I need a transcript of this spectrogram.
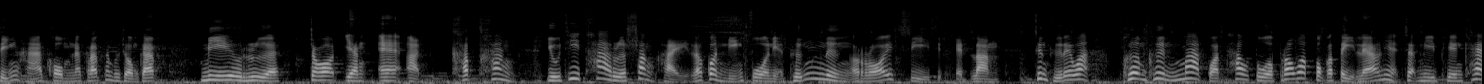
สิงหาคมนะครับท่านผู้ชมครับ มีเรือ จอดอย่างแออัดคับข้างอยู่ที่ท่าเรือช่างไข่ แล้วก็หนิงปัวเนี่ยถึง 141 ลำ ซึ่งถือได้ว่าเพิ่มขึ้นมากกว่าเท่าตัว เพราะว่าปกติแล้วเนี่ยจะมีเพียงแค่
